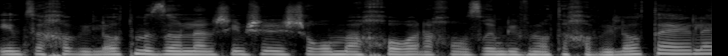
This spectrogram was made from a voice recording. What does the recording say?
אם צריך חבילות מזון לאנשים שנשארו מאחור, אנחנו עוזרים לבנות את החבילות האלה.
